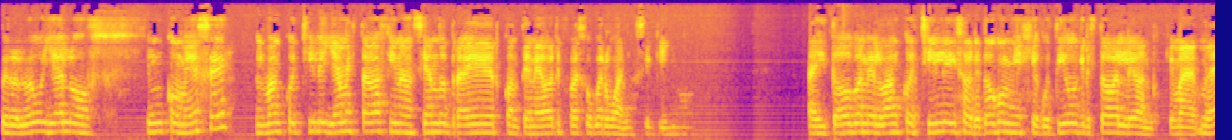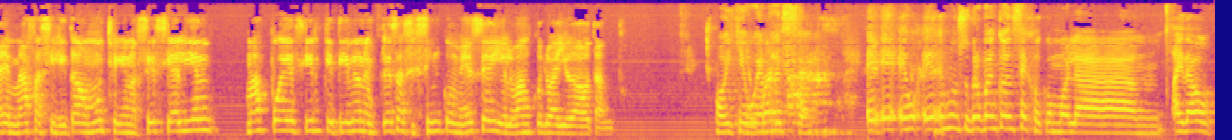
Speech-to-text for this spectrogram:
pero luego ya los cinco meses el Banco Chile ya me estaba financiando traer contenedores, fue súper bueno, así que yo ahí todo con el Banco de Chile y sobre todo con mi ejecutivo Cristóbal León, que me, me, ha facilitado mucho. Yo no sé si alguien más puede decir que tiene una empresa hace cinco meses y el banco lo ha ayudado tanto. Oye, qué bueno eso. Eh, eh, es un súper buen consejo, como la... Mm, hay dado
